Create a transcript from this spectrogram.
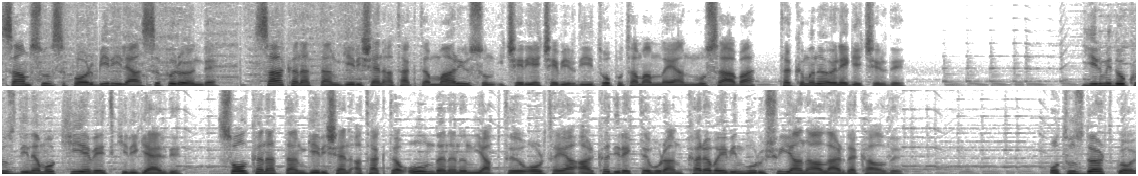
Samsun Spor 1 ila 0 önde. Sağ kanattan gelişen atakta Marius'un içeriye çevirdiği topu tamamlayan Musaba, takımını öne geçirdi. 29 Dinamo Kiev etkili geldi. Sol kanattan gelişen atakta Oğundana'nın yaptığı ortaya arka direkte vuran Karavaev'in vuruşu yan ağlarda kaldı. 34 gol,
